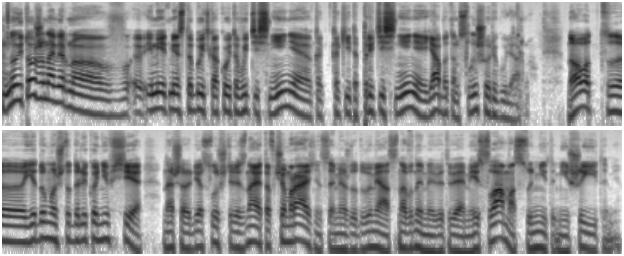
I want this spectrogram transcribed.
ну и тоже, наверное, в, имеет место быть какое-то вытеснение, как, какие-то притеснения. Я об этом слышу регулярно. Ну а вот э, я думаю, что далеко не все наши радиослушатели знают, а в чем разница между двумя основными ветвями ислама, суннитами и шиитами.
